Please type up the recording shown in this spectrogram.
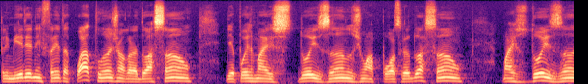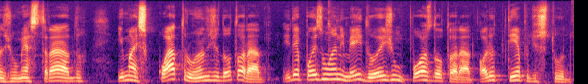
Primeiro ele enfrenta quatro anos de uma graduação, depois mais dois anos de uma pós-graduação, mais dois anos de um mestrado e mais quatro anos de doutorado. E depois um ano e meio, dois de um pós-doutorado. Olha o tempo de estudo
